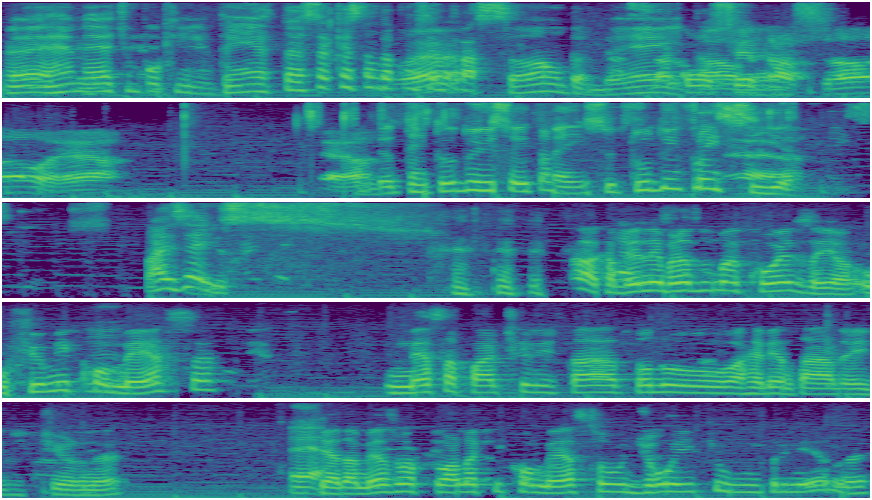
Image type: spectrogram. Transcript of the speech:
É, remete um pouquinho. Tem até essa questão da é? concentração também. Essa e tal, né? concentração, é. É. Eu tenho tudo isso aí também. Isso tudo influencia. Mas é isso. Ah, acabei lembrando de uma coisa aí, ó. O filme começa nessa parte que ele tá todo arrebentado aí de tiro, né? É. Que é da mesma forma que começa o John Wick 1 primeiro, né?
